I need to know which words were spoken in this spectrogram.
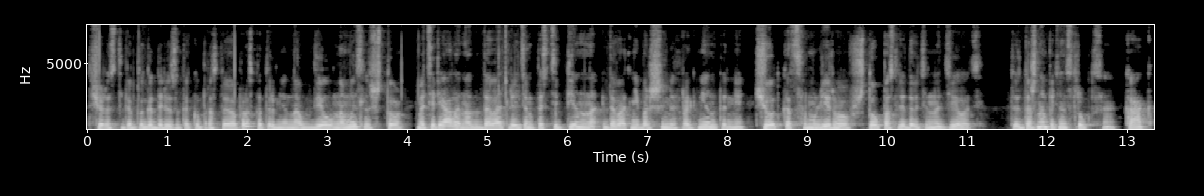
еще раз тебя благодарю за такой простой вопрос, который меня навел на мысль, что материалы надо давать людям постепенно и давать небольшими фрагментами, четко сформулировав, что последовательно делать. То есть должна быть инструкция, как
